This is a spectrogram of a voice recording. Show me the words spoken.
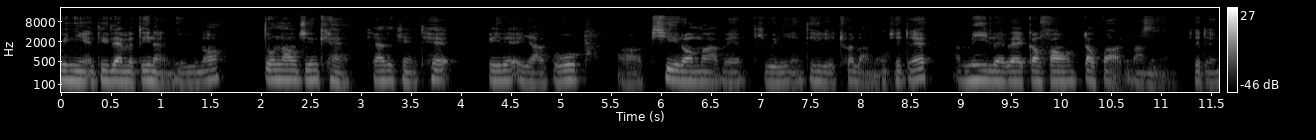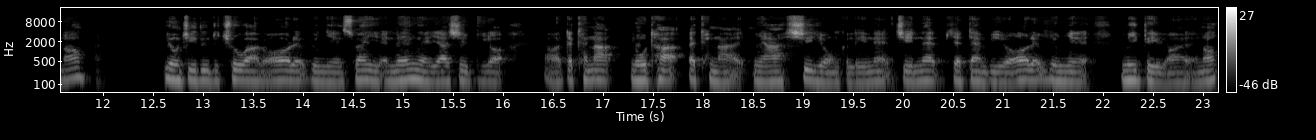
ဝိညာဉ်အတိလည်းမသိနိုင်သေးဘူးเนาะ တွန်းလောင်းခြင်းခံဘုရားသခင်ထည့်ပေးတဲ့အရာကိုဖြေတော့မှပဲဒီဝိညာဉ်အသီးတွေထွက်လာမယ်ဖြစ်တယ်အမီလည်းပဲကောင်းကောင်းတောက်ပလာမယ်ဖြစ်တယ်နော်ယုံကြည်သူတချို့ကတော့တဲ့ဝိညာဉ်စွမ်းရည်အနှဲငယ်ရရှိပြီးတော့တခဏနိုထတခဏများရှိယုံကလေးနဲ့ခြေနဲ့ပြတ်တန့်ပြီးတော့တဲ့ဝိညာဉ်မိသေးပါတယ်နော်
